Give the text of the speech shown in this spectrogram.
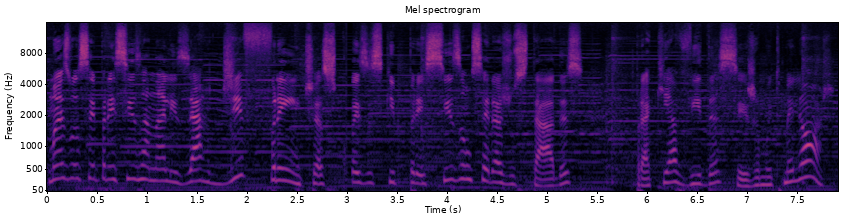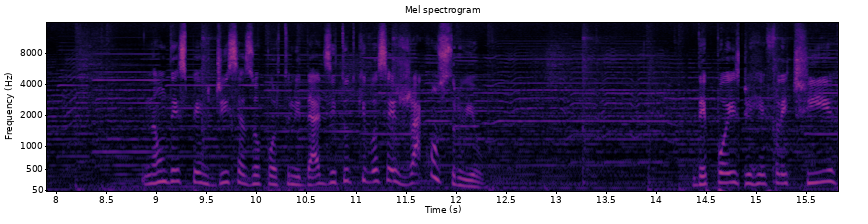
mas você precisa analisar de frente as coisas que precisam ser ajustadas para que a vida seja muito melhor. Não desperdice as oportunidades e tudo que você já construiu. Depois de refletir,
